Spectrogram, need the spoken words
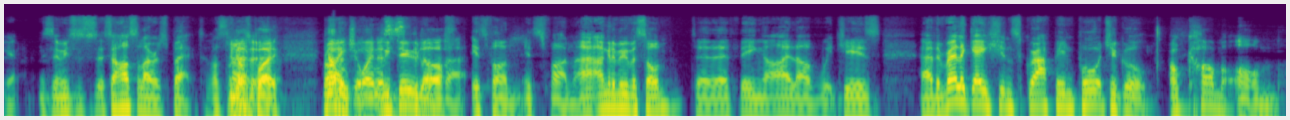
Yeah, it's, I mean, it's, it's a hustle I respect. Hustle I play. Right, Come and join us. We do love laugh. that. It's fun. It's fun. I, am going to move us on to the thing I love, which is uh, the relegation scrap in Portugal. Oh, come on.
